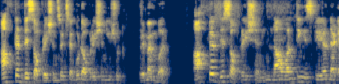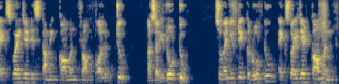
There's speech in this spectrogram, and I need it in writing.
After this operation, so it's a good operation you should remember. After this operation, now one thing is clear that xyz is coming common from column 2, uh, sorry, row 2. So when you take row 2, xyz common,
